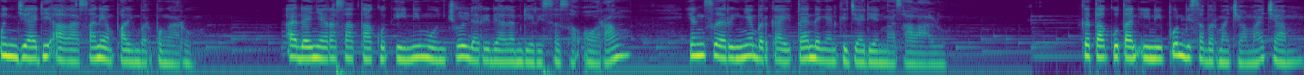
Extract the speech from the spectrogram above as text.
menjadi alasan yang paling berpengaruh. Adanya rasa takut ini muncul dari dalam diri seseorang yang seringnya berkaitan dengan kejadian masa lalu. Ketakutan ini pun bisa bermacam-macam.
